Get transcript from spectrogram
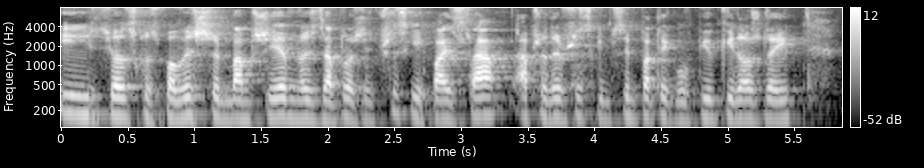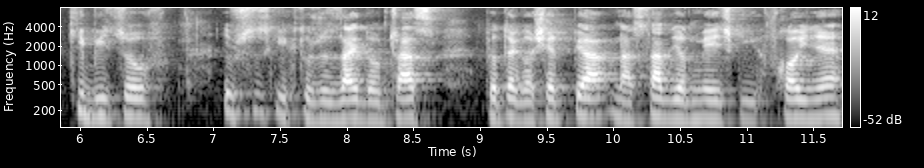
i w związku z powyższym mam przyjemność zaprosić wszystkich Państwa, a przede wszystkim sympatyków piłki nożnej, kibiców i wszystkich, którzy znajdą czas 5 sierpnia na Stadion Miejski w Chojnie,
